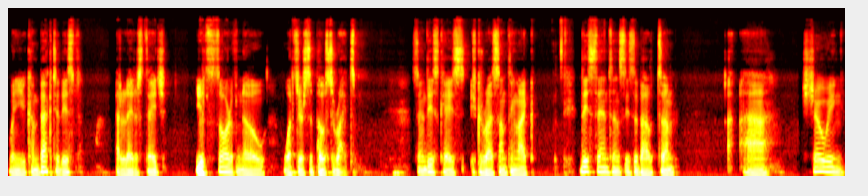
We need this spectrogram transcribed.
when you come back to this at a later stage, you'll sort of know what you're supposed to write. So in this case, you could write something like this sentence is about um, uh, showing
